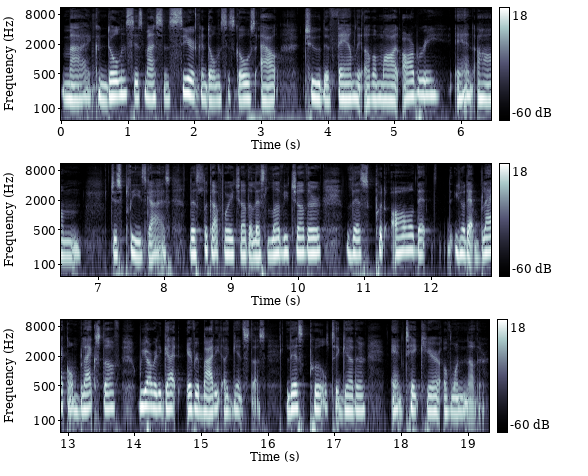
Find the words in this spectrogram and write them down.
my condolences, my sincere condolences goes out to the family of Ahmaud Arbery. And um, just please, guys, let's look out for each other. Let's love each other. Let's put all that, you know, that black on black stuff. We already got everybody against us. Let's pull together and take care of one another.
